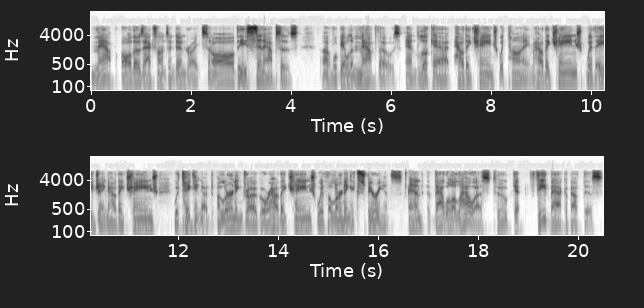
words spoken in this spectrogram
map all those axons and dendrites and all the synapses. Uh, we'll be able to map those and look at how they change with time, how they change with aging, how they change with taking a, a learning drug, or how they change with a learning experience. And that will allow us to get feedback about this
